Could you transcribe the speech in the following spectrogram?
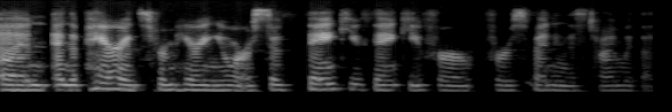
and and the parents from hearing yours. So thank you, thank you for for spending this time with us.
